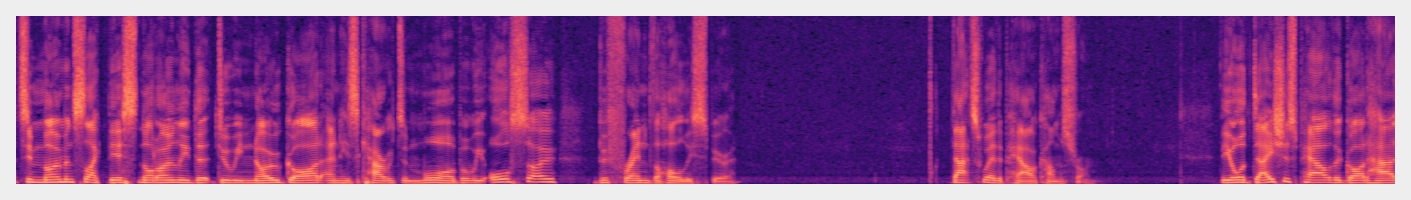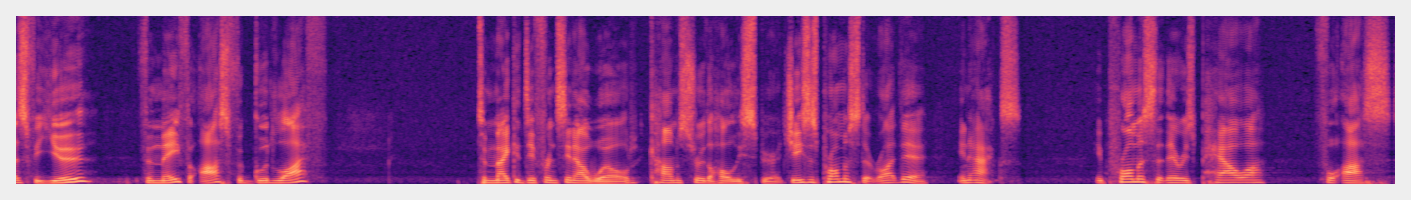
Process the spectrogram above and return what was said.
It's in moments like this, not only that do we know God and his character more, but we also befriend the Holy Spirit. That's where the power comes from. The audacious power that God has for you, for me, for us, for good life, to make a difference in our world comes through the Holy Spirit. Jesus promised it right there in Acts. He promised that there is power for us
